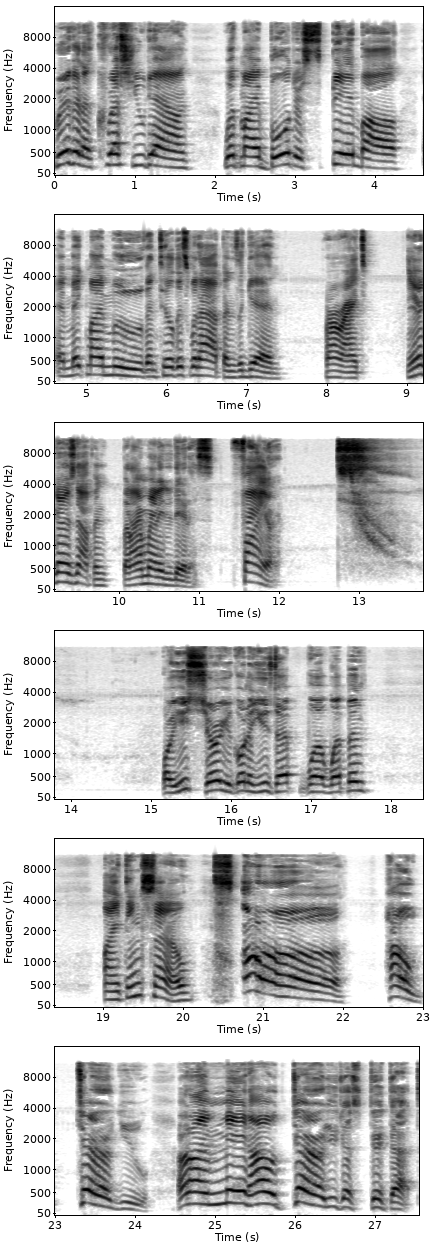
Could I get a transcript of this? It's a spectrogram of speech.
we're gonna crush you down with my boulder spin ball and make my move until this one happens again. Alright. Here goes nothing, but I'm ready to do this. Fire! Are you sure you're gonna use that uh, weapon? I think so. oh! How dare you! And I mean, how dare you just did that?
